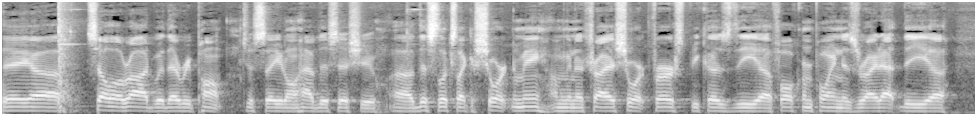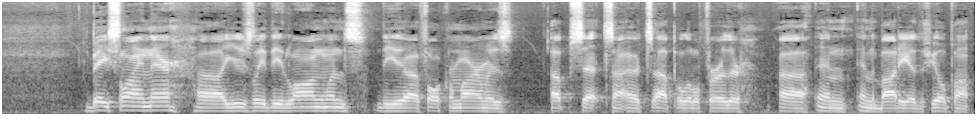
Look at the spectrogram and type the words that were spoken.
They uh, sell a rod with every pump, just so you don't have this issue. Uh, this looks like a short to me. I'm going to try a short first because the uh, fulcrum point is right at the uh, baseline there. Uh, usually the long ones, the uh, fulcrum arm is upset, so it's up a little further in, in the body of the fuel pump.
